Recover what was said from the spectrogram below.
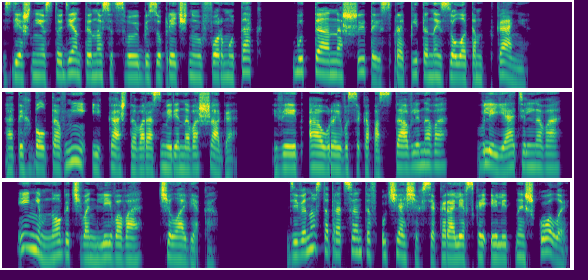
Здешние студенты носят свою безупречную форму так, будто она сшита из пропитанной золотом ткани. От их болтовни и каждого размеренного шага веет аурой высокопоставленного, влиятельного и немного чванливого человека. 90% учащихся Королевской элитной школы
